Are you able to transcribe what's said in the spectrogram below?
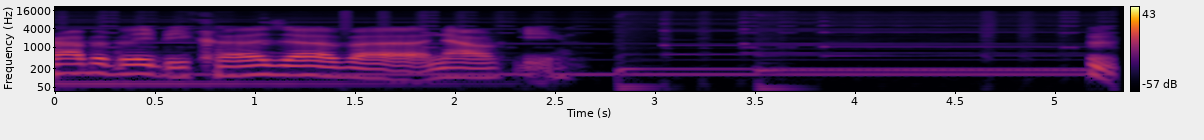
Probably because of, uh, Naoki. Hmm.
